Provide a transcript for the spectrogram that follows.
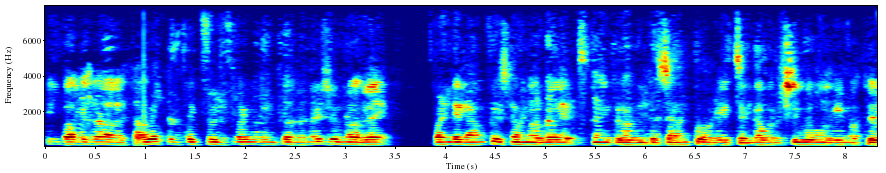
ಈ ಭಾಗದ ತಾಲೂಕು ಅಧ್ಯಕ್ಷರಾಗಿರುವಂತ ರಮೇಶ್ ಅವರೇ ಬಂಡೆ ರಾಮಕೃಷ್ಣನವರೇ ಸ್ನೇಹಿತರಾದಂತ ಶಾಂತು ಅವರೇ, ಚೆಂಗಾವರ, ಶಿವ ಅವರೇ, ಮತ್ತೆ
